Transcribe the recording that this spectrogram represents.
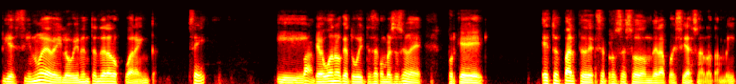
19 y lo vine a entender a los 40. Sí. Y qué bueno que tuviste esa conversación, eh, porque esto es parte de ese proceso donde la poesía sana también.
